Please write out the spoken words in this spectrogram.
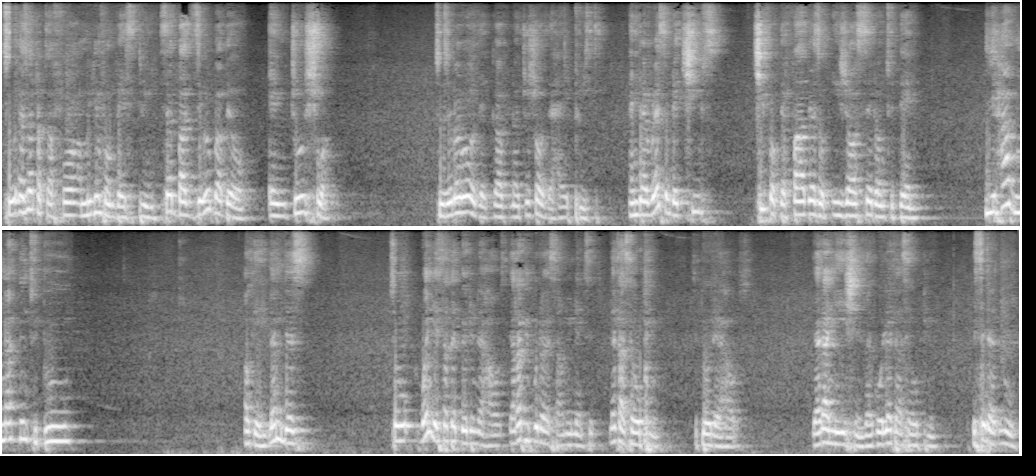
So, Ezra chapter 4, I'm reading from verse 3. It said, But Zerubbabel and Joshua, so Zerubbabel was the governor, Joshua was the high priest, and the rest of the chiefs, chief of the fathers of Israel said unto them, you have nothing to do. Okay, let me just. So when they started building the house, there are people that are surrounding them said, Let us help you to build a house. the other nations, like, oh, let us help you. They said that, no,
